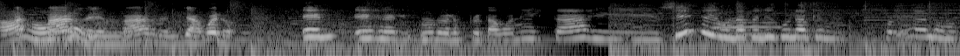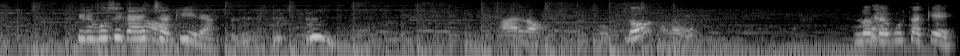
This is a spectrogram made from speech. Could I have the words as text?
Ah, no, Barden, Barden. Ya, bueno, él es uno de los protagonistas y sí, es una película que tiene música de Shakira. Ah, no. ¿No? No me gusta. ¿No te gusta qué?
